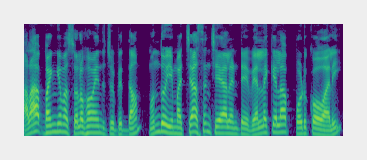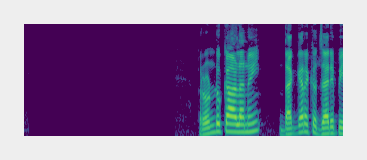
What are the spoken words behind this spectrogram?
అలా భంగిమ సులభమైంది చూపిద్దాం. ముందు ఈ మత్స్యాసనం చేయాలంటే వెళ్ళకిలా పడుకోవాలి. రెండు కాళ్ళని దగ్గరకు జరిపి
